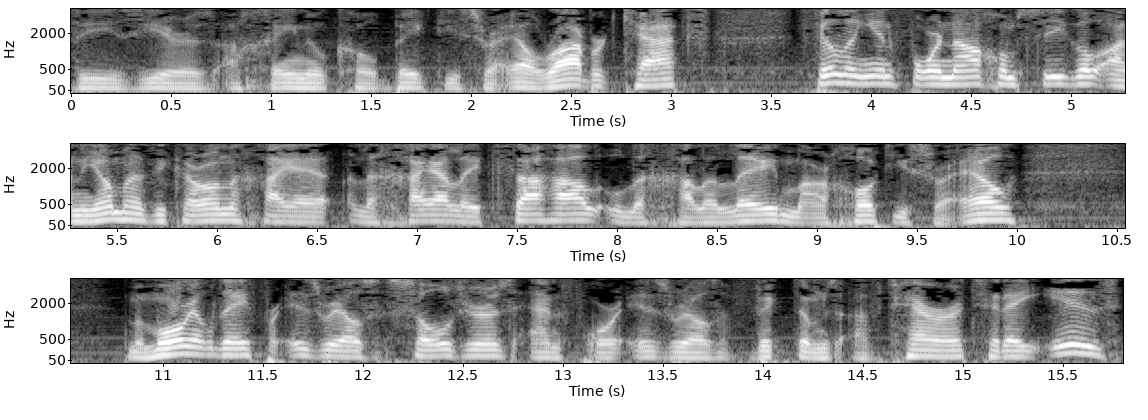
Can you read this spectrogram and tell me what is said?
these years. Achenu Kol Beit Yisrael. Robert Katz, filling in for Nachum Segal on Yom HaZikaron L'Chayalei Tzahal U'Lechalalei Marchot Yisrael. Memorial Day for Israel's soldiers and for Israel's victims of terror. Today is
